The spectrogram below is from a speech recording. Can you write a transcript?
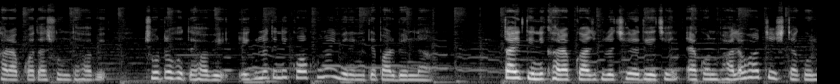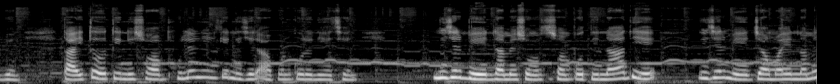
খারাপ কথা শুনতে হবে, ছোট হতে হবে, এগুলো তিনি কখনোই মেনে নিতে পারবেন না। তাই তিনি খারাপ কাজগুলো ছেড়ে দিয়েছেন। এখন ভালো হওয়ার চেষ্টা করবেন। তাই তো তিনি সব ভুলে নীলকে নিজের আপন করে নিয়েছেন। নিজের মেয়ের নামে সমস্ত সম্পত্তি না দিয়ে নিজের মেয়ের জামাইয়ের নামে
